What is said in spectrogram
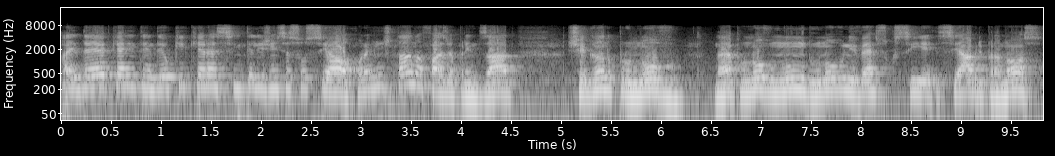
A ideia é que era entender o que, que era essa inteligência social. Quando a gente está na fase de aprendizado, chegando para o novo, né, para um novo mundo, um novo universo que se, se abre para nós,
